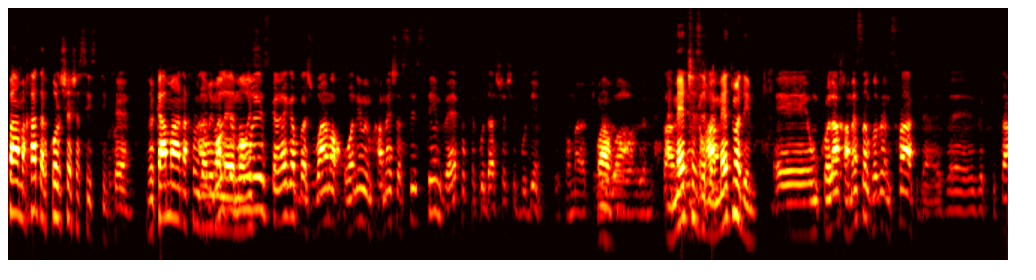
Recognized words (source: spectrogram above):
פעם אחת על כל שש אסיסטים. כן, וכמה אנחנו אז מדברים על מוריס? מוריס כרגע בשבועיים האחרונים עם חמש אסיסטים ו-0.6 עיבודים, זאת אומרת, וואו. כאילו, זה מספר האמת שזה מטורף. באמת מדהים. אה, הוא קולע 15 נקודות זה- זה קפיצה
